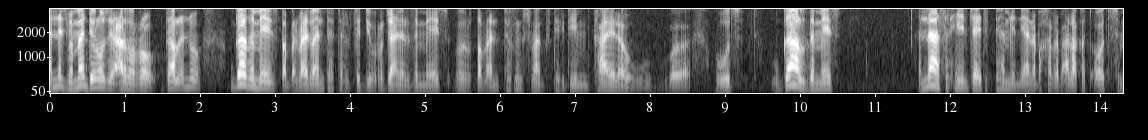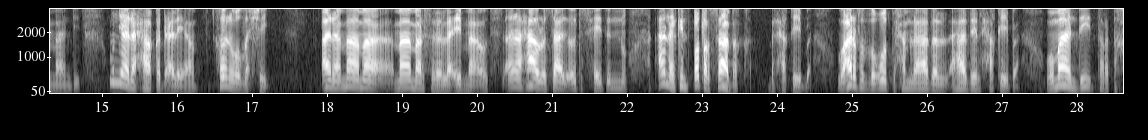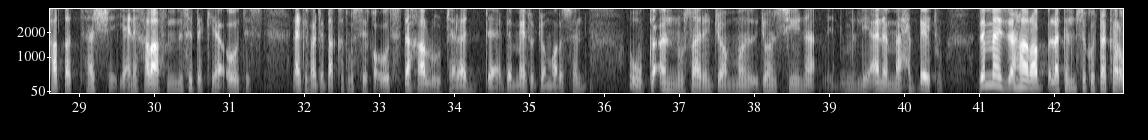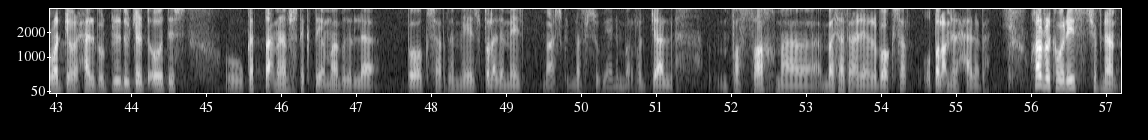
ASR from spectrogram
النجمة ماندي روز إلى عرض ال Raw قال إنه وقال ذا ميز طبعا بعد ما انتهت الفيديو رجعنا لذا ميز طبعا Talking Smack بتقديم كايلا وودز. وقال ذا ميز الناس الحين جاي تتهمني إني أنا بخرب علاقة اوتس ماندي وإني أنا حاقد عليها. خليني أوضح شيء. أنا ما ما ما امارس الألاعيب مع أوتس. أنا أحاول أساعد أوتس حيث إنه أنا كنت بطل سابق بالحقيبة وأعرف الضغوط بحمل هذا ال- هذه الحقيبة وماندي ترى تخطت هالشيء يعني خلاص نسيتك يا أوتس. لكن فجأة دقت موسيقى أوتس دخل وجلد ذا ميز جون موريسون وكأنه صار جون جون سينا اللي أنا ما حبيته. ذا ميز هرب لكن مسكوا تكر ورجعوا الحلبة وجلدوا جلد أوتس وقطع ملابسه تقطيع ما بقى الا بوكسر دميز وطلع ذا ميز ماسك نفسه يعني الرجال مفسخ ما ما ساتر علينا البوكسر وطلع من الحلبة. وخلف الكواليس شفنا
